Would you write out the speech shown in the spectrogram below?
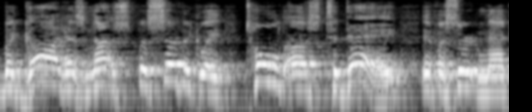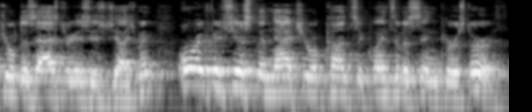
But God has not specifically told us today if a certain natural disaster is his judgment or if it's just the natural consequence of a sin cursed earth.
